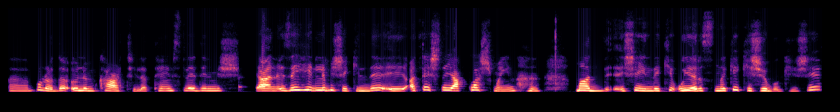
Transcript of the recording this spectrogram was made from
Burada ölüm kartıyla temsil edilmiş. Yani zehirli bir şekilde e, ateşle yaklaşmayın madde şeyindeki uyarısındaki kişi bu kişi.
